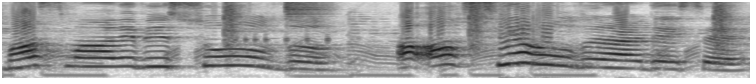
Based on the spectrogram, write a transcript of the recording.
Masmavi bir su oldu. Aa siyah oldu neredeyse.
